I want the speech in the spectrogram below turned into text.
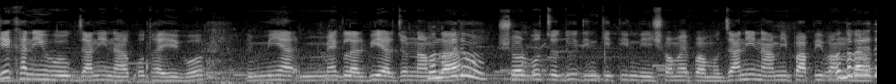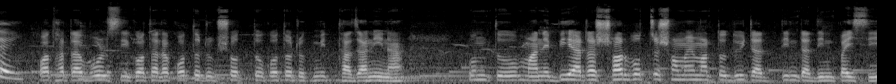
যেখানেই হোক জানি না কোথায় হইব। মিয়া মেঘলার বিয়ার জন্য আমরা সর্বোচ্চ দুই দিন কি তিন দিন সময় পাবো? জানি না আমি পাপি বান্ধা কথাটা বলছি কথাটা কতটুক সত্য কতটুক মিথ্যা জানি না। কিন্তু মানে বিয়াটা সর্বোচ্চ সময় মাত্র দুইটা তিনটা দিন পাইছি।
